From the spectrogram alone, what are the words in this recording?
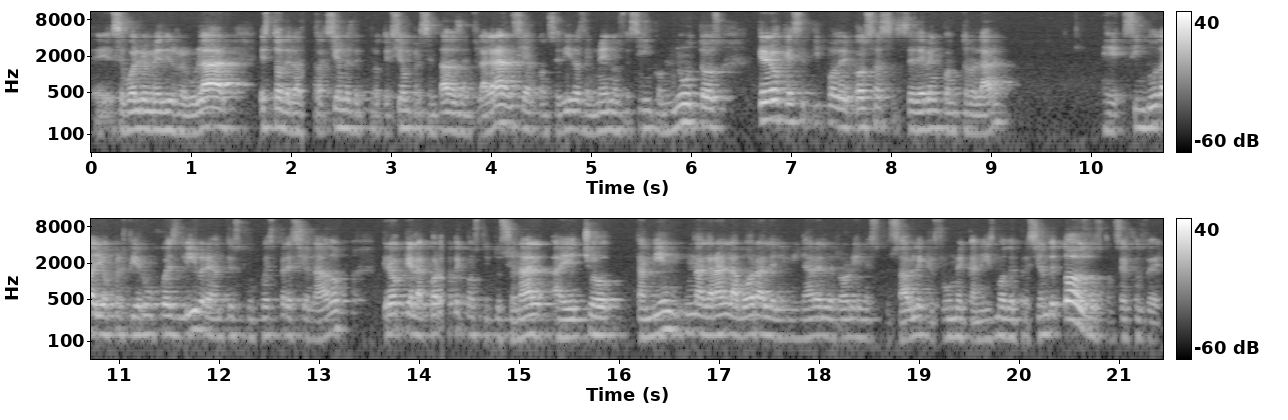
eh, se vuelve medio irregular, esto de las acciones de protección presentadas en flagrancia, concedidas en menos de cinco minutos. Creo que ese tipo de cosas se deben controlar. Eh, sin duda yo prefiero un juez libre antes que un juez presionado. Creo que la Corte Constitucional ha hecho también una gran labor al eliminar el error inexcusable, que fue un mecanismo de presión de todos los consejos de,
